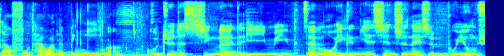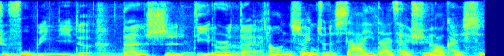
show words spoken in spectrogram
要服台湾的兵役吗？我觉得新来的移民在某一个年限之内是不用去服兵役的，但是第二代哦，所以你觉得下一代才需要开始？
